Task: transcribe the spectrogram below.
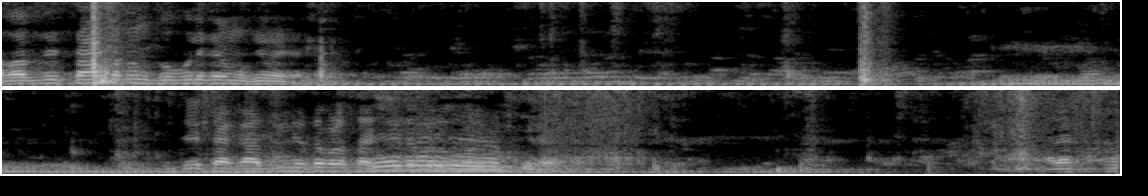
আবার যদি চাই তখন গুগল করে মুখে মেরে যে টাকা দিলে তো চারশো টাকা করে। আর একটু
